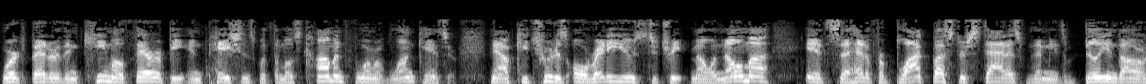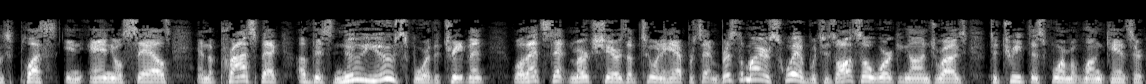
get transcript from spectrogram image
worked better than chemotherapy in patients with the most common form of lung cancer. Now, Keytruda is already used to treat melanoma. It's headed for blockbuster status. That means a billion dollars plus in annual sales and the prospect of this new use for the treatment. Well, that sent Merck shares up two and a half percent. Bristol Myers Squibb, which is also working on drugs to treat this form of lung cancer,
